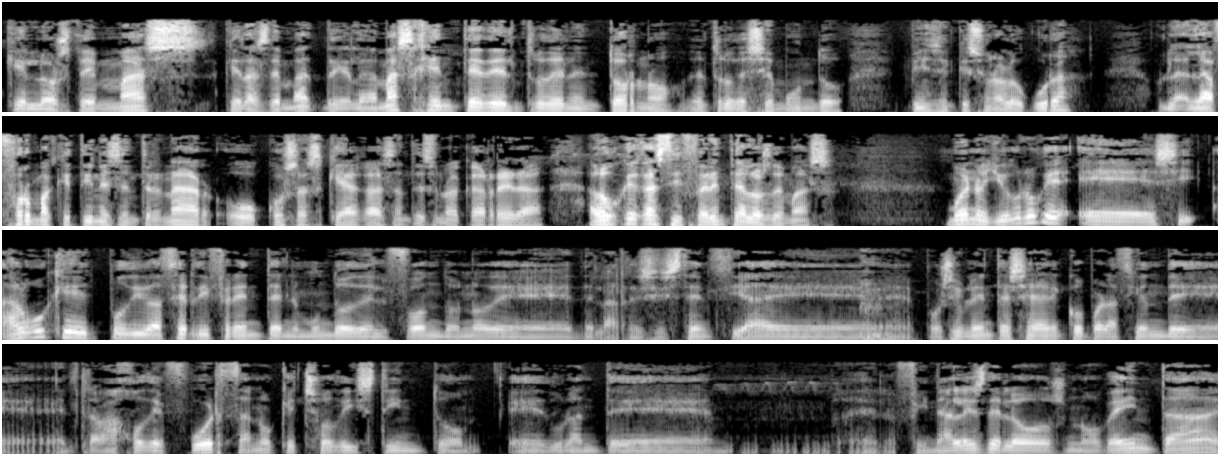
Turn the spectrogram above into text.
que los demás, que las demás, la demás gente dentro del entorno, dentro de ese mundo, piensen que es una locura? La, forma que tienes de entrenar o cosas que hagas antes de una carrera, algo que hagas diferente a los demás. Bueno, yo creo que eh, sí, algo que he podido hacer diferente en el mundo del fondo, ¿no? de, la resistencia, eh, posiblemente sea la incorporación del trabajo de fuerza, ¿no? que he hecho distinto eh, durante finales de los 90.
